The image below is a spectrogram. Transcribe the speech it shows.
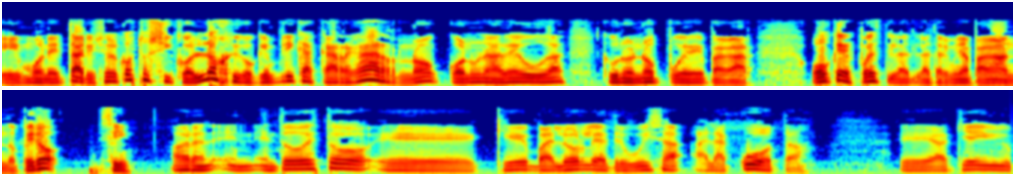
eh, monetario, sino al costo psicológico que implica cargar, ¿no? Con una deuda que uno no puede pagar, o que después la, la termina pagando. Pero, sí, Ahora, en, en- todo esto, eh, ¿qué valor le atribuís a, a la cuota? Eh, aquí hay,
